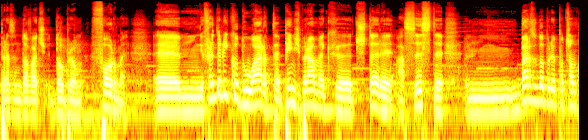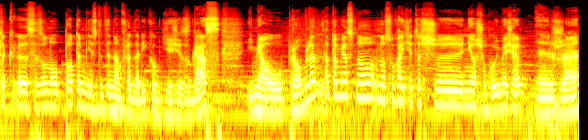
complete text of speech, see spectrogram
prezentować dobrą formę. Federico Duarte, 5 bramek, 4 asysty. Mm, bardzo dobry początek sezonu, potem niestety nam Federico gdzieś zgasł i miał problem, natomiast no, no słuchajcie, też nie oszukujmy się, że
